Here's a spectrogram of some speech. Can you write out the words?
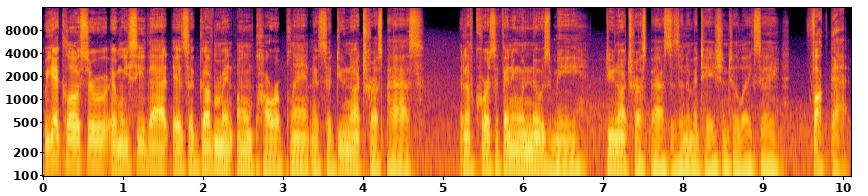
We get closer and we see that it's a government owned power plant. It's a do not trespass. And of course, if anyone knows me, do not trespass is an invitation to like say, fuck that.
